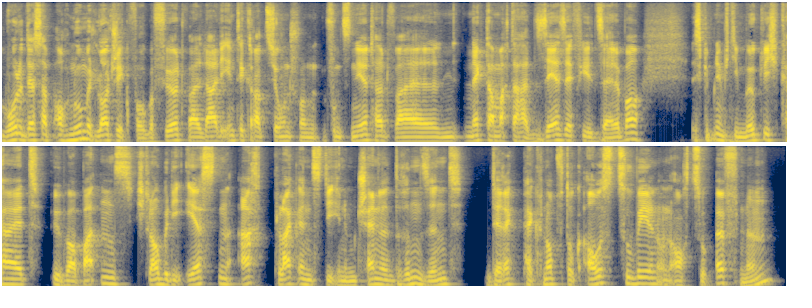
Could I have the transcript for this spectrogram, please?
wurde deshalb auch nur mit Logic vorgeführt, weil da die Integration schon funktioniert hat, weil Nectar macht da halt sehr, sehr viel selber. Es gibt nämlich die Möglichkeit, über Buttons, ich glaube, die ersten acht Plugins, die in einem Channel drin sind, direkt per Knopfdruck auszuwählen und auch zu öffnen.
